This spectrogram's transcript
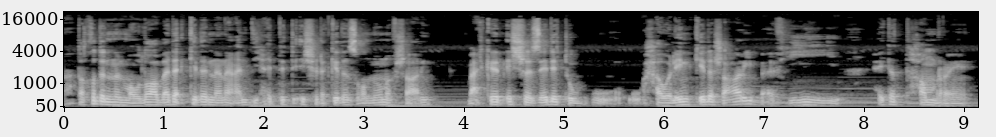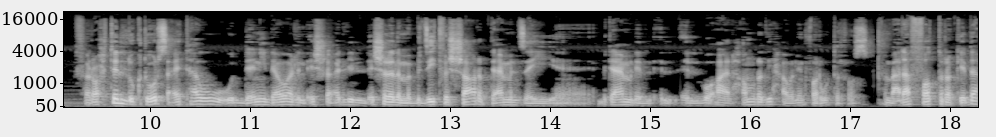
أعتقد إن الموضوع بدأ كده إن أنا عندي حتة قشرة كده صغنونة في شعري. بعد كده القشرة زادت وحوالين كده شعري بقى فيه حتت حمرا يعني. فرحت للدكتور ساعتها واداني دواء للقشرة. قال لي القشرة لما بتزيد في الشعر بتعمل زي بتعمل ال- ال- البقع الحمراء دي حوالين فروه الرأس. بعدها بفترة كده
